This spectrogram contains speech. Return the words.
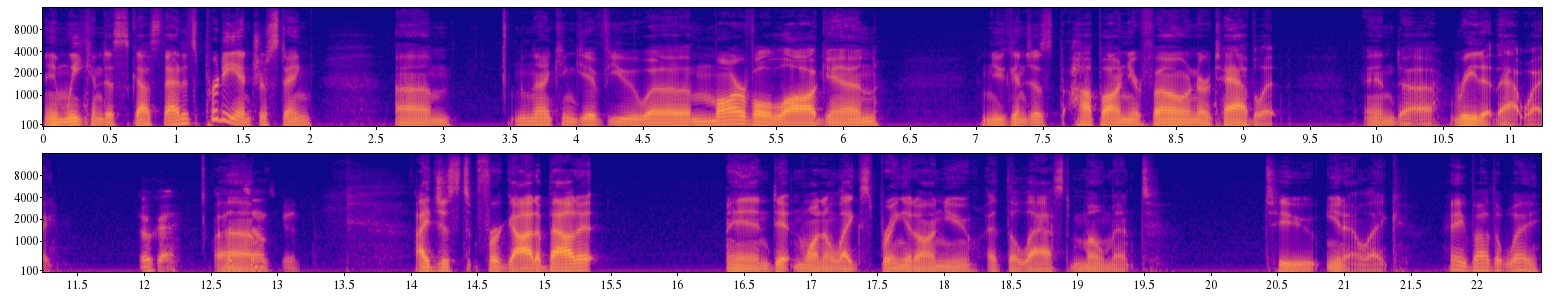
and we can discuss that. It's pretty interesting. Um, and I can give you a Marvel login, and you can just hop on your phone or tablet and uh, read it that way. Okay. That Um, sounds good. I just forgot about it and didn't want to like spring it on you at the last moment to, you know, like, hey, by the way,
